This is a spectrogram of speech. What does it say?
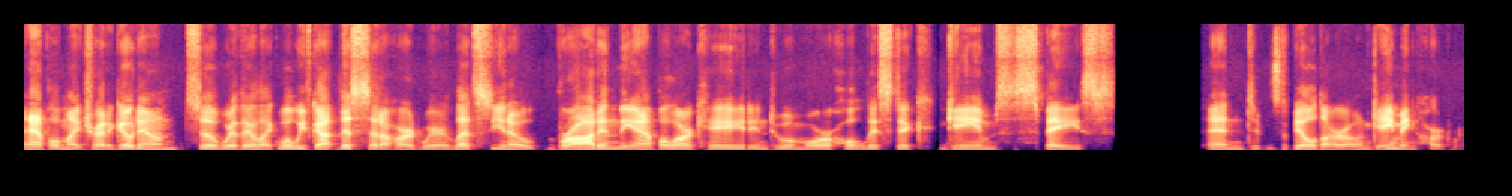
Apple might try to go down? So where they're like, well, we've got this set of hardware. Let's you know broaden the Apple Arcade into a more holistic games space and build our own gaming hardware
